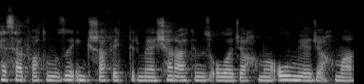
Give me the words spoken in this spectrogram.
təsərrüfatımızı inkişaf etdirməyə şəraitimiz olacaqmı, olmayacaqmı?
